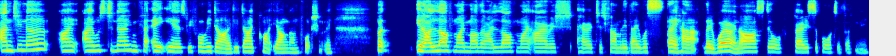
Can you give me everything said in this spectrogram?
And you know, I, I was to know him for eight years before he died. He died quite young, unfortunately. You know, I love my mother. I love my Irish heritage family. They were, they had, they were and are still very supportive of me.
